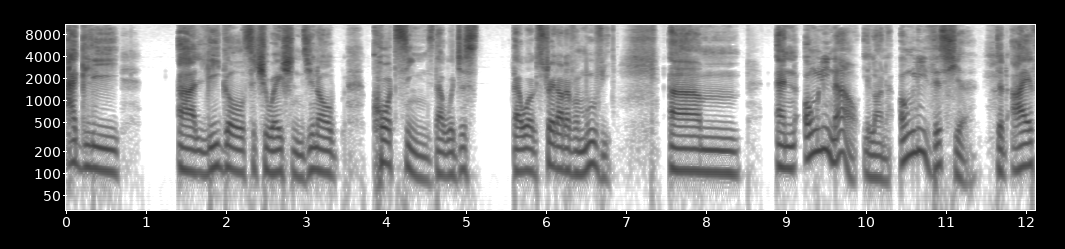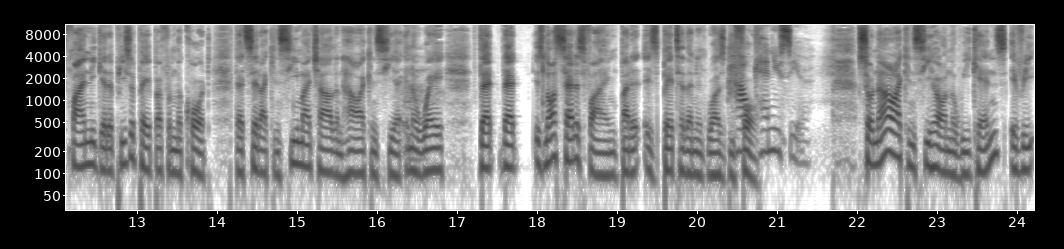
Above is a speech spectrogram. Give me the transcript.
ugly uh, legal situations. You know, court scenes that were just that were straight out of a movie. Um, and only now, Ilana, only this year did I finally get a piece of paper from the court that said I can see my child and how I can see her in a way that that is not satisfying, but it is better than it was before. how can you see her? So now I can see her on the weekends. Every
